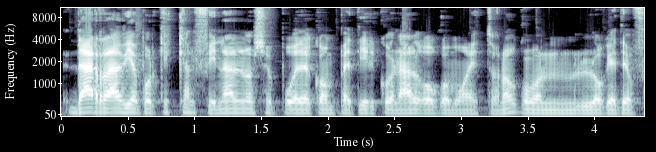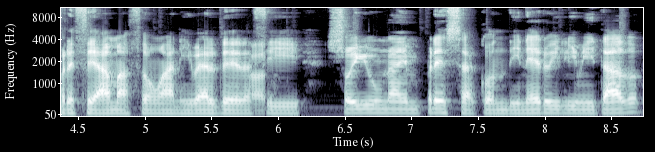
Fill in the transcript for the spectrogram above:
Da rabia porque es que al final no se puede competir con algo como esto, ¿no? Con lo que te ofrece Amazon a nivel de Claro. decir, soy una empresa con dinero ilimitado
